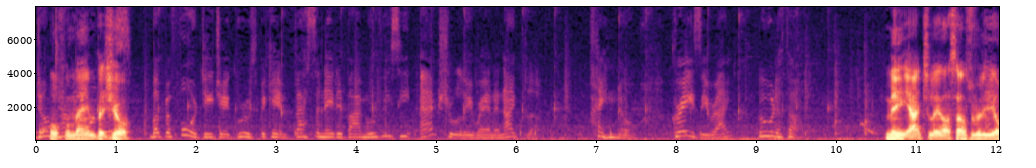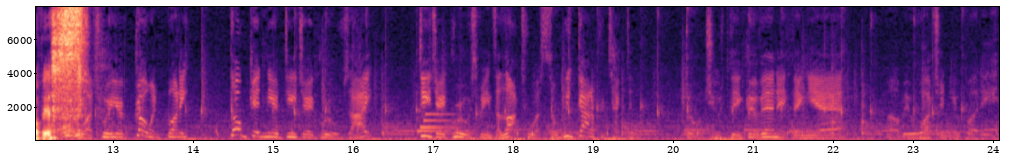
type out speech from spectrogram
Don't awful name, but sure. But before DJ Grooves became fascinated by movies, he actually ran a nightclub. I know. Crazy, right? Who would have thought? Me, actually, that sounds really obvious. Watch where you're going, buddy. Don't get near DJ Grooves, alright? DJ Grooves means a lot to us, so we gotta protect him. Don't you think of anything, yeah? I'll be watching you, buddy.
